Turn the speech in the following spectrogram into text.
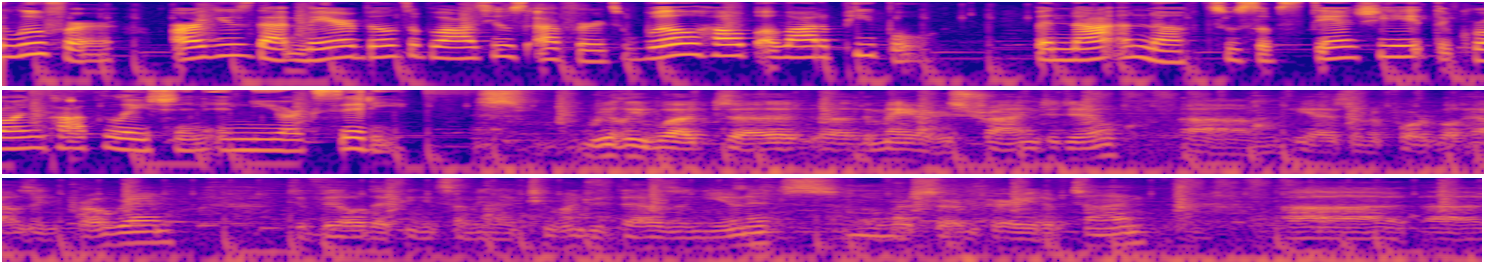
Laufer argues that Mayor Bill de Blasio's efforts will help a lot of people, but not enough to substantiate the growing population in New York City. It's really what uh, uh, the mayor is trying to do. Um, he has an affordable housing program to build, I think it's something like 200,000 units over a certain period of time. Uh, uh,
